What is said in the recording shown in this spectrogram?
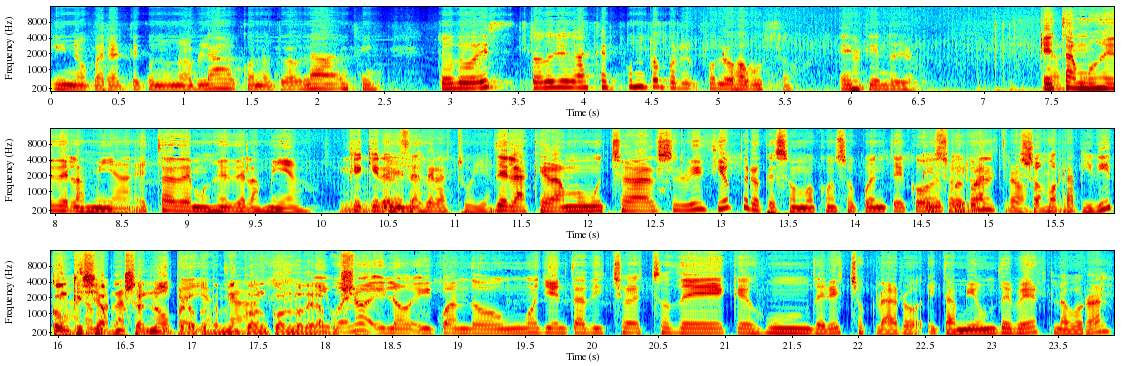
y no pararte con uno a hablar, con otro a hablar, en fin. Todo es, todo llega a este punto por, por los abusos, entiendo yo. Esta mujer de las mías, esta de mujer de las mías. ¿Qué quiere De decir las- de las tuyas? De las que vamos mucho al servicio, pero que somos consecuentes con, con el trabajo. somos rapiditas. Con que se abusa, no, pero y también con, con lo del y abuso. bueno, y, lo- y cuando un oyente ha dicho esto de que es un derecho, claro, y también un deber laboral,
